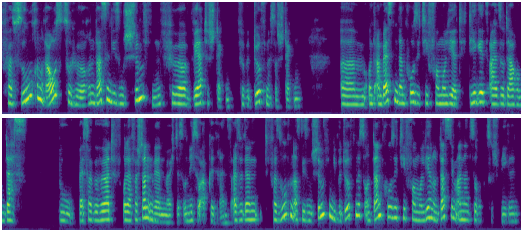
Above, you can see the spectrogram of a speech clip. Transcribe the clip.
versuchen rauszuhören, was in diesem Schimpfen für Werte stecken, für Bedürfnisse stecken. Ähm, und am besten dann positiv formuliert. Dir geht's also darum, dass du besser gehört oder verstanden werden möchtest und nicht so abgegrenzt. Also dann versuchen aus diesem Schimpfen die Bedürfnisse und dann positiv formulieren und das dem anderen zurückzuspiegeln.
